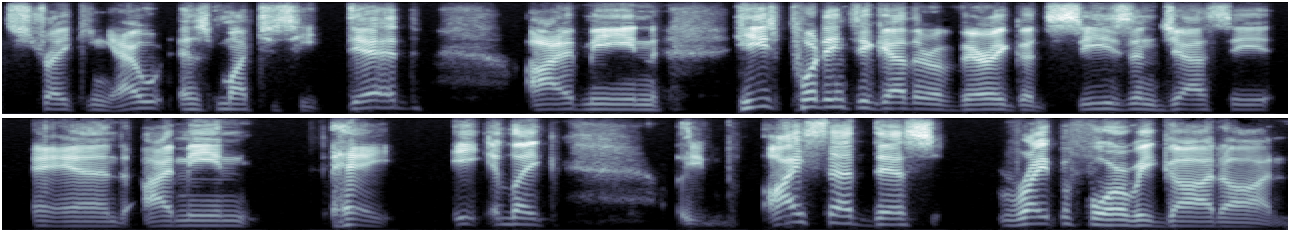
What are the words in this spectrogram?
striking out as much as he did. I mean, he's putting together a very good season, Jesse. And I mean, hey, like I said this right before we got on.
